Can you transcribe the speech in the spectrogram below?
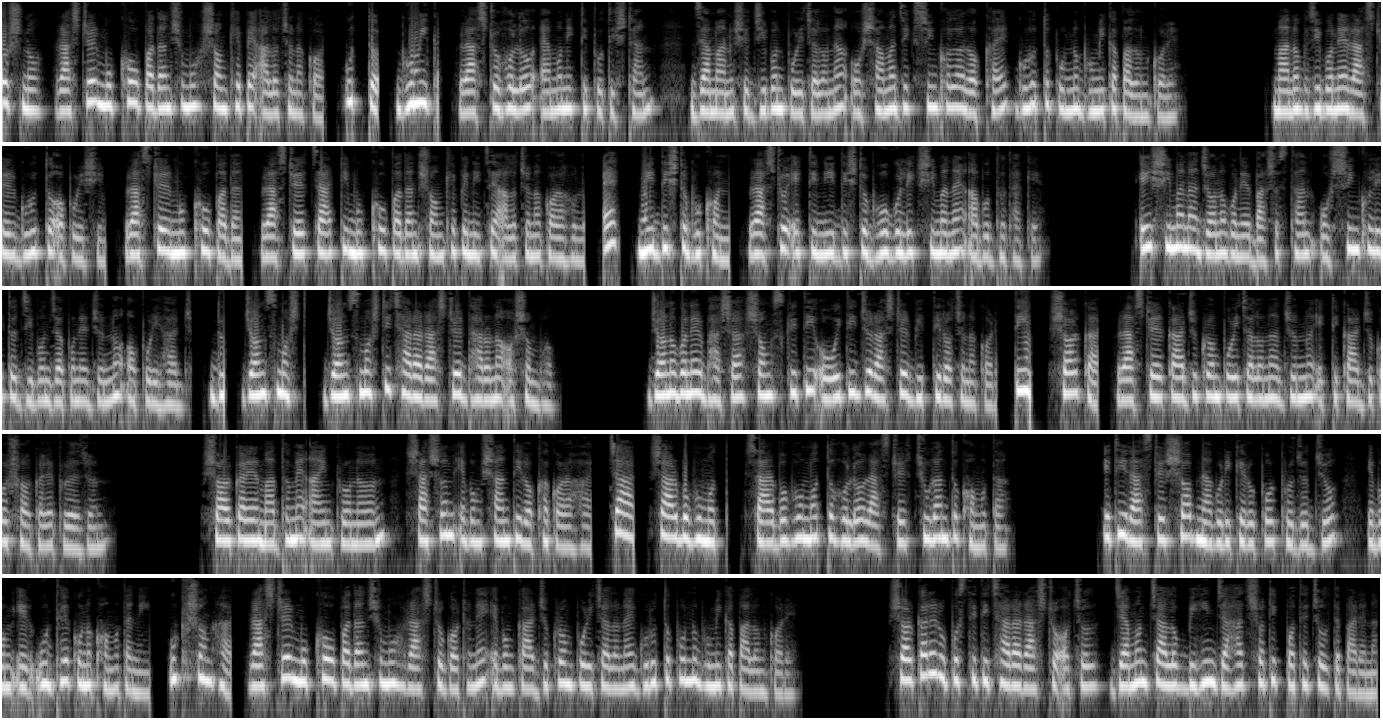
প্রশ্ন, রাষ্ট্রের মুখ্য উপাদানসমূহ সংক্ষেপে আলোচনা কর। উত্তর, ভূমিকা। রাষ্ট্র হল এমন একটি প্রতিষ্ঠান, যা মানুষের জীবন পরিচালনা ও সামাজিক শৃঙ্খলা রক্ষায় গুরুত্বপূর্ণ ভূমিকা পালন করে। মানব জীবনে রাষ্ট্রের গুরুত্ব অপরিসীম। রাষ্ট্রের মুখ্য উপাদান, রাষ্ট্রের চারটি মুখ্য উপাদান সংক্ষেপে নিচে আলোচনা করা হল। এক, নির্দিষ্ট ভূখণ্ড। রাষ্ট্র একটি নির্দিষ্ট ভৌগোলিক সীমানায় আবদ্ধ থাকে। এই সীমানা জনগণের বাসস্থান ও শৃঙ্খলিত জীবনযাপনের জন্য অপরিহার্য। দুই জনসমষ্টি জনসমষ্টি ছাড়া রাষ্ট্রের ধারণা অসম্ভব। জনগণের ভাষা, সংস্কৃতি ও ঐতিহ্য রাষ্ট্রের ভিত্তি রচনা করে। তিন, সরকার, রাষ্ট্রের কার্যক্রম পরিচালনার জন্য একটি কার্যকর সরকারের প্রয়োজন। সরকারের মাধ্যমে আইন প্রণয়ন, শাসন এবং শান্তি রক্ষা করা হয়। চার, সার্বভৌমত্ব। সার্বভৌমত্ব হল রাষ্ট্রের চূড়ান্ত ক্ষমতা। এটি রাষ্ট্রের সব নাগরিকের উপর প্রযোজ্য এবং এর ঊর্ধ্বে কোনো ক্ষমতা নেই। উপসংহার রাষ্ট্রের মুখ্য উপাদানসমূহ রাষ্ট্র গঠনে এবং কার্যক্রম পরিচালনায় গুরুত্বপূর্ণ ভূমিকা পালন করে। সরকারের উপস্থিতি ছাড়া রাষ্ট্র অচল, যেমন চালকবিহীন জাহাজ সঠিক পথে চলতে পারে না।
